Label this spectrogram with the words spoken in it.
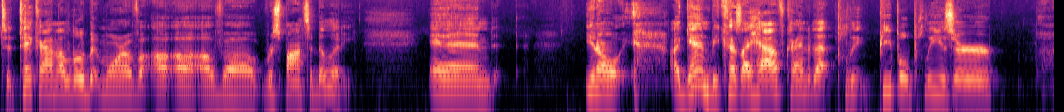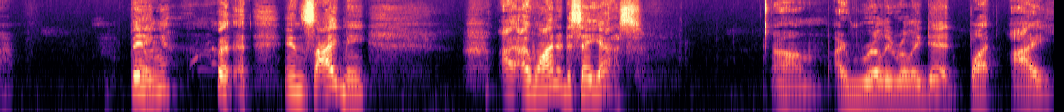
to take on a little bit more of a, of a responsibility. And you know, again, because I have kind of that ple- people pleaser thing inside me, I, I, wanted to say yes. Um, I really, really did, but I,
